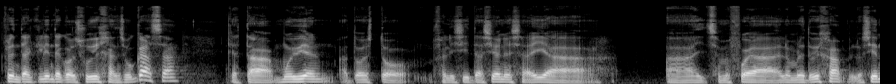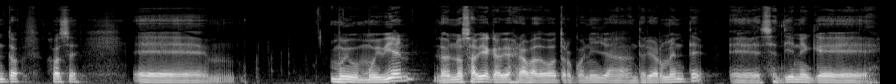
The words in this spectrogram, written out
frente al cliente con su hija en su casa, que está muy bien. A todo esto, felicitaciones ahí a, se me fue el nombre de tu hija, lo siento, José. Eh, muy, muy bien. No sabía que habías grabado otro con ella anteriormente. Eh, se tiene que.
